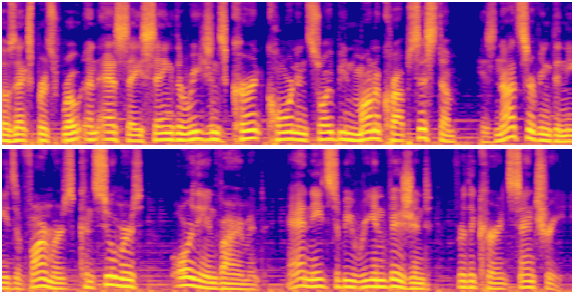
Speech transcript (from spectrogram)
Those experts wrote an essay saying the region's current corn and soybean monocrop system is not serving the needs of farmers, consumers, or the environment, and needs to be re envisioned for the current century.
